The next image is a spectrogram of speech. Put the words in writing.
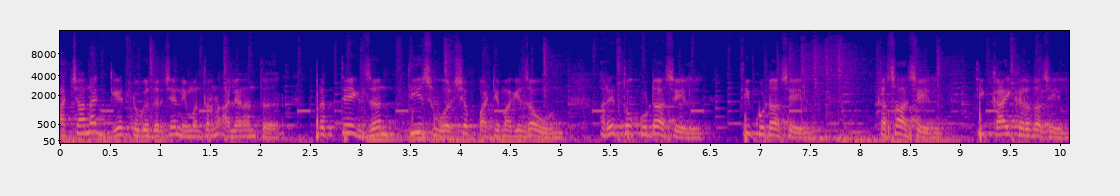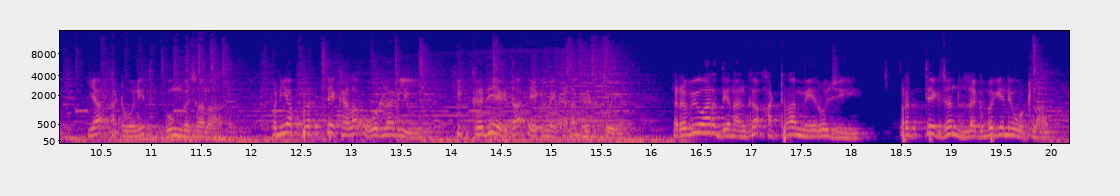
अचानक गेट टुगेदरचे निमंत्रण आल्यानंतर प्रत्येकजण तीस वर्ष पाठीमागे जाऊन अरे तो कुठं असेल? ती कुठं असेल? कसा असेल? ती काय करत असेल? या आठवणीत गुंग झाला पण या प्रत्येकाला ओढ लागली की कधी एकदा एकमेकांना भेटतोय. रविवार दिनांक अठरा मे रोजी प्रत्येकजण लगबगीने उठला.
